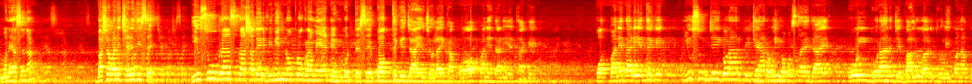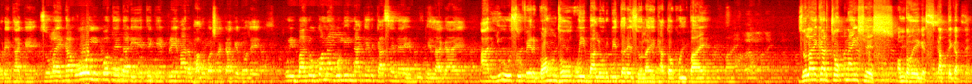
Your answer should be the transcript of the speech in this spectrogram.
মনে আছে না? বাসা বাড়ি ছেড়ে দিছে। ইউসুফ রাজপ্রাসাদের বিভিন্ন প্রোগ্রামে অ্যাটেন্ড করতেছে। পথ থেকে যায় জোলাইখা পথ পানে দাঁড়িয়ে থাকে। পথ দাঁড়িয়ে থেকে ইউসুফ যেই ঘোড়ার পিঠে আরোহী অবস্থায় যায়, ওই ঘোড়ার যে বালু আর ধুলিকণা পড়ে থাকে। জোলাইখা ওই পথে দাঁড়িয়ে থেকে প্রেম আর ভালোবাসা কাকে বলে? ওই বালু কণাগুলি নাকের কাছে নেয়, বুকে লাগায়। আর ইউসুফের গন্ধ ওই বালুর ভিতরে জোলাইখা তখন পায়। জোলাইখার চোখ নাই শেষ, অন্ধ হয়ে গেছে, কাঁদতে কাঁদতে।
